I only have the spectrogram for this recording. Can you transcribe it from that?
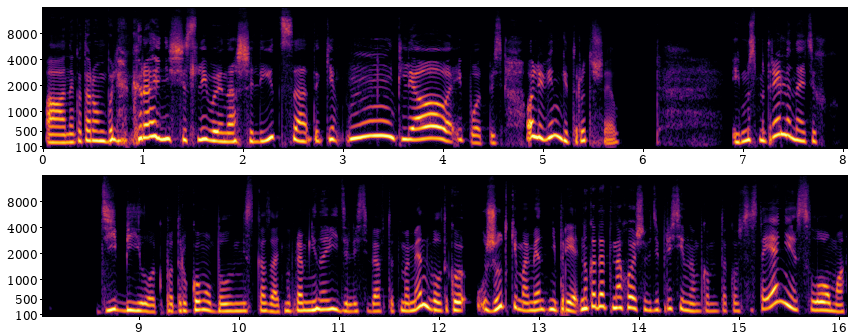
а, на котором были крайне счастливые наши лица, такие «М, клево, и подпись «Оли Вингет Рут Шейл». И мы смотрели на этих дебилок, по-другому было не сказать. Мы прям ненавидели себя в тот момент. Был такой жуткий момент неприятный. Ну, когда ты находишься в депрессивном каком-то таком состоянии слома,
